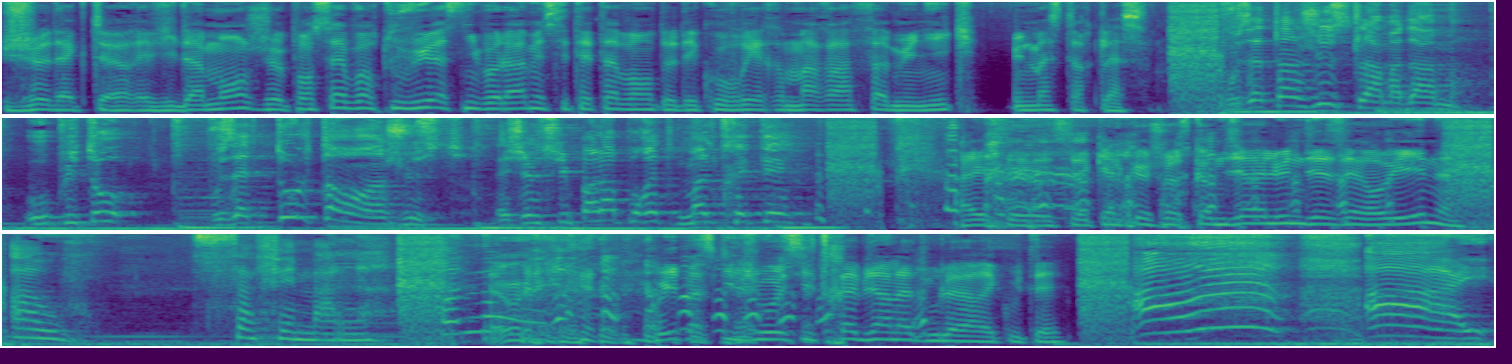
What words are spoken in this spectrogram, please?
jeu d'acteur, évidemment. Je pensais avoir tout vu à ce niveau-là, mais c'était avant de découvrir Mara, femme unique, une masterclass. Vous êtes injuste là, madame. Ou plutôt, vous êtes tout le temps injuste. Et je ne suis pas là pour être maltraité. Allez, c'est- c'est quelque chose, comme dirait l'une des héroïnes. Ah ouh, ça fait mal. Oui, parce qu'il joue aussi très bien la douleur, écoutez. Ah Aïe,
